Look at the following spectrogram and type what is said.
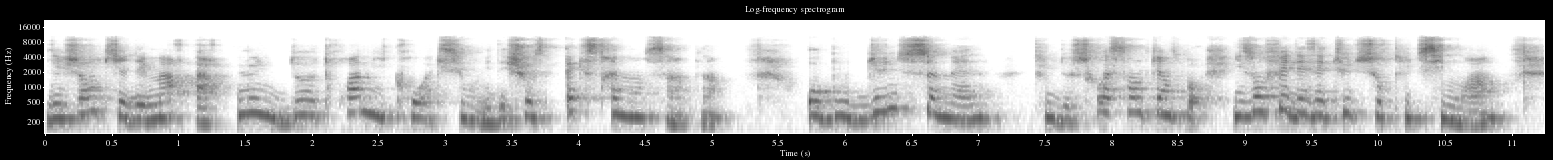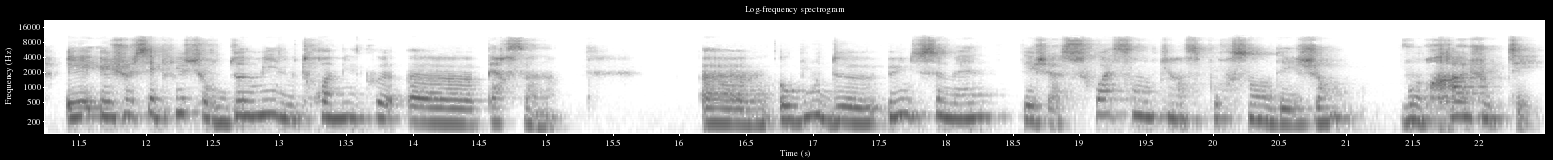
les gens qui démarrent par une, deux, trois micro-actions, mais des choses extrêmement simples, hein, au bout d'une semaine, plus de 75 Ils ont fait des études sur plus de six mois, hein, et, je ne sais plus, sur 2000 ou 3000 euh, personnes. Euh, au bout d'une semaine, déjà 75% des gens vont rajouter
